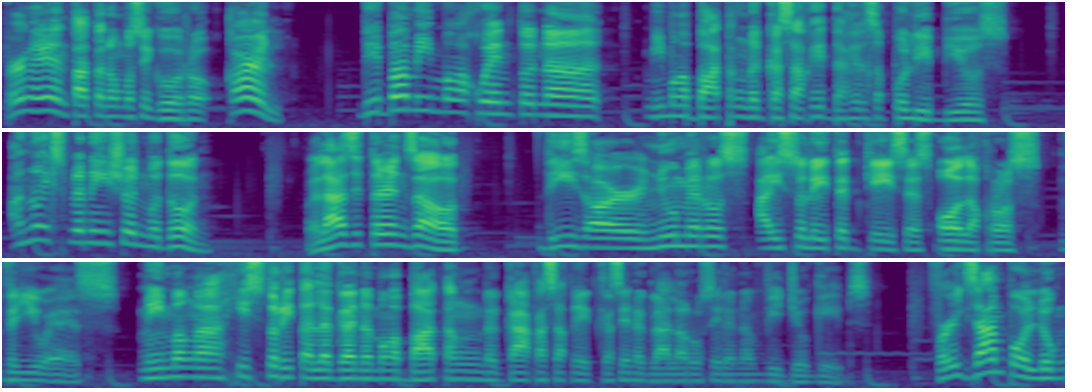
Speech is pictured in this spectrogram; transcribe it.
Pero ngayon, tatanong mo siguro, Carl, di ba may mga kwento na may mga batang nagkasakit dahil sa Polybius? Ano explanation mo doon? Well, as it turns out, these are numerous isolated cases all across the US. May mga history talaga ng mga batang nagkakasakit kasi naglalaro sila ng video games. For example, noong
